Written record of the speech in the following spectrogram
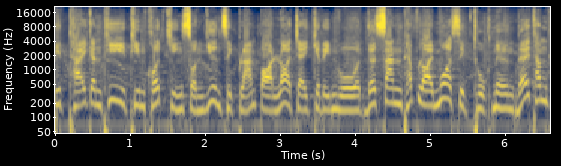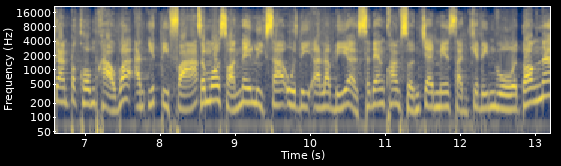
ปิดท้ายกันที่ทีมโค้ชขิงสนยื่น 10 ล้านปอนด์ล่อใจกรีนวูดเดอะซันแท็บลอยมั่ว 10 ถูกหนึ่งได้ทำการประโคมข่าวว่าอันอิติฟาสโมสรในลีกซาอุดีอาระเบีย แสดงความสนใจเมสันกรีนวูดกองหน้า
